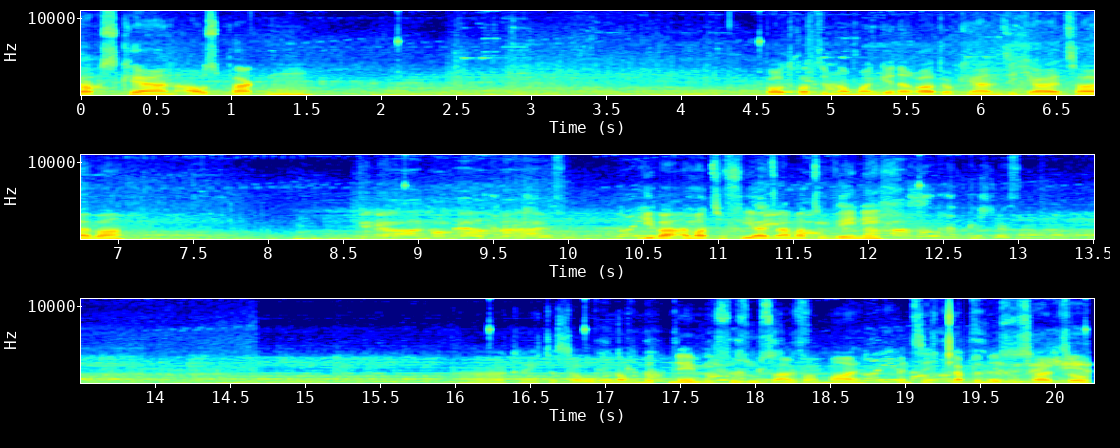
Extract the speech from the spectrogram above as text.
Dockskern auspacken. Ich baue trotzdem nochmal einen Generatorkern, sicherheitshalber. Lieber einmal zu viel als einmal zu wenig. Ah, kann ich das da oben noch mitnehmen? Ich versuche es einfach mal. Wenn es nicht klappt, dann ist es halt so.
